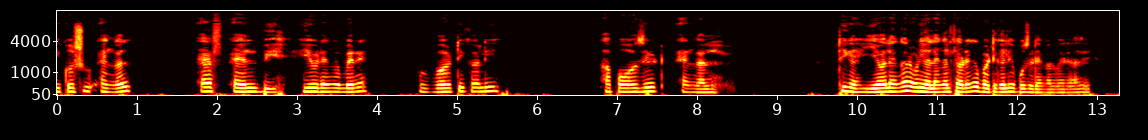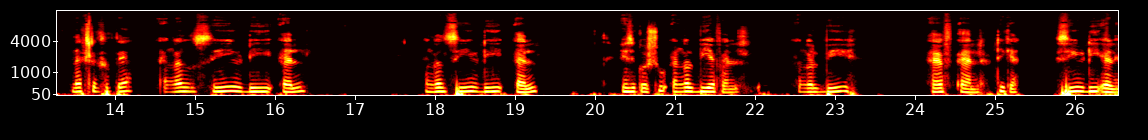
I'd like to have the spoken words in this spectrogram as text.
equal to angle F L B ये हो जाएँगे मेरे वर्टिकली अपोजिट एंगल ठीक है, ये वाला एंगल और ये वाला एंगल क्या हो जाएँगे वर्टिकली अपोजिट एंगल मेरे यहाँ से। नेक्स्ट लिख सकते हैं angle C D L angle C D L is equal to angle B F L angle B F L ठीक है। सी डी एल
